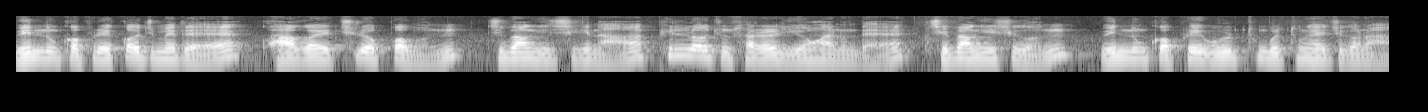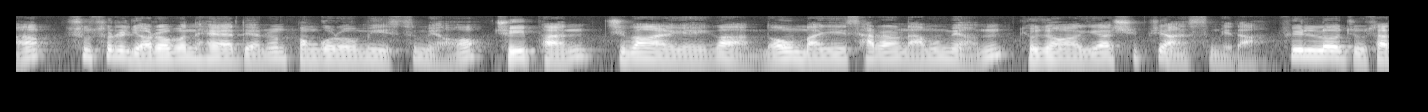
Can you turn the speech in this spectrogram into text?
윗눈꺼풀의 꺼짐에 대해 과거의 치료법은 지방이식이나 필러 주사를 이용하는데 지방이식은 윗눈꺼풀이 울퉁불퉁해지거나 수술을 여러 번 해야 되는 번거로움이 있으며 주입한 지방알갱이가 너무 많이 살아남으면 교정하기가 쉽지 않습니다. 필러 주사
